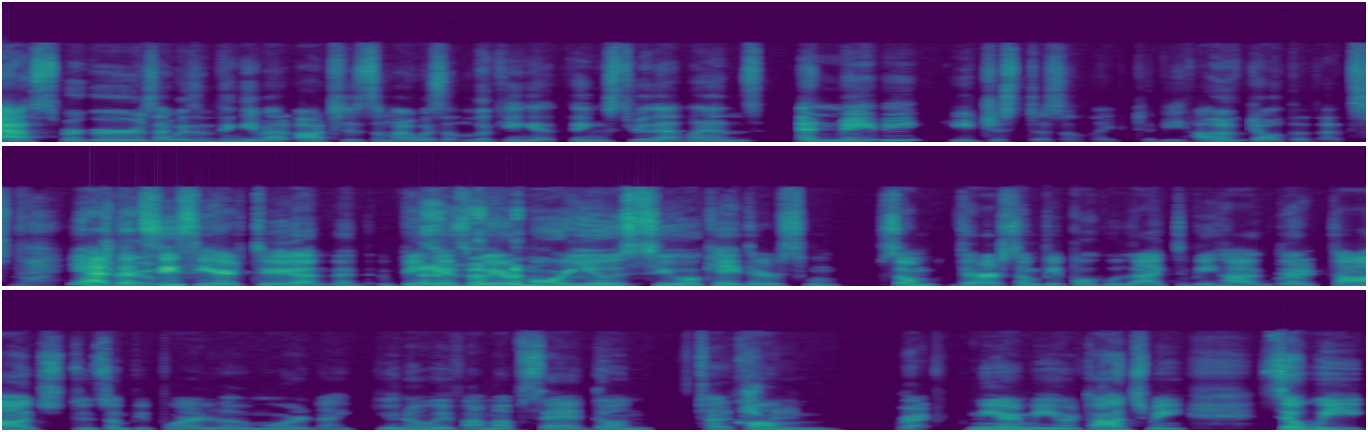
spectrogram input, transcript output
Asperger's, I wasn't thinking about autism, I wasn't looking at things through that lens. And maybe he just doesn't like to be hugged, although that's not Yeah, that's easier to uh, because we're more used to okay. There's some there are some people who like to be hugged or right. touched, and some people are a little more like you know if I'm upset, don't Touch me. Right. near me or touch me. So we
